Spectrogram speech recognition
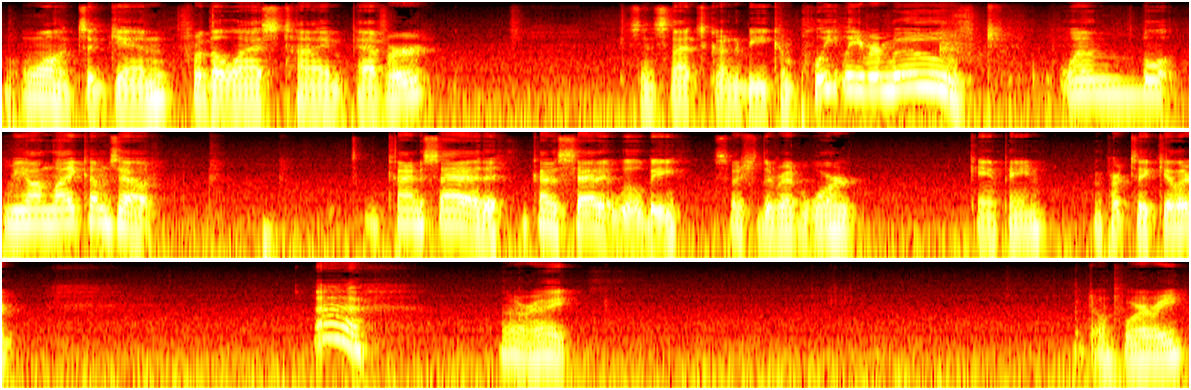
Once again, for the last time ever. Since that's going to be completely removed when Beyond Light comes out. Kind of sad. Kind of sad it will be, especially the Red War campaign in particular. Ah, all right. But don't worry.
